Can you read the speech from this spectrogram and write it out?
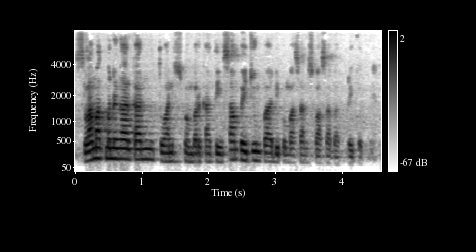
Selamat mendengarkan, Tuhan Yesus memberkati. Sampai jumpa di pembahasan swasabah berikutnya.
